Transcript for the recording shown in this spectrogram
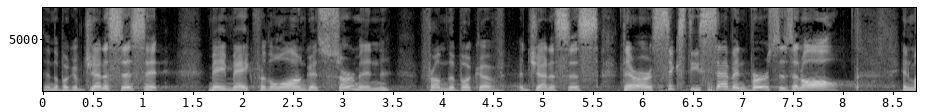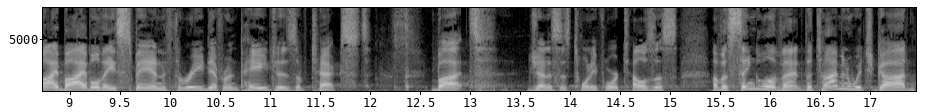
in the book of Genesis. It may make for the longest sermon from the book of Genesis. There are 67 verses in all. In my Bible, they span three different pages of text. But Genesis 24 tells us of a single event, the time in which God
